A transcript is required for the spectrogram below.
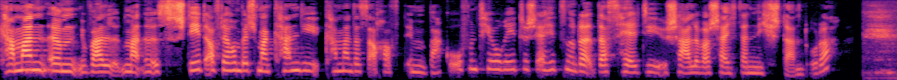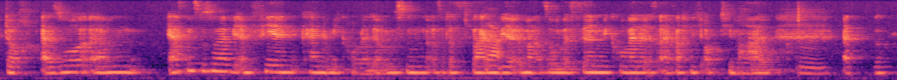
Kann man, ähm, weil man, es steht auf der Homepage, man kann die, kann man das auch auf, im Backofen theoretisch erhitzen oder das hält die Schale wahrscheinlich dann nicht stand, oder? Doch, also ähm, erstens müssen wir, wir empfehlen keine Mikrowelle. Wir müssen, also das sagen ja. wir immer so ein bisschen, Mikrowelle ist einfach nicht optimal. Mhm. Ähm,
